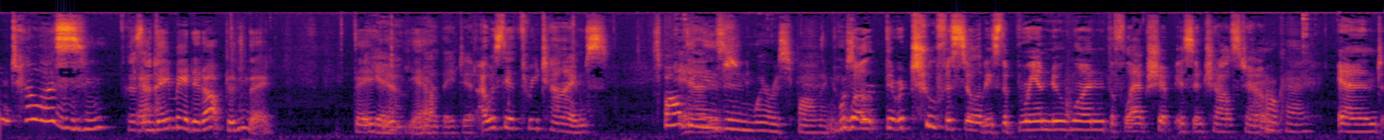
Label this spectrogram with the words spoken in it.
didn't tell us?" hmm 'Cause And I- they made it up, didn't they? They yeah, did. yeah, Yeah. they did. I was there three times. Spalding And- is in where is Spalding? What's well, the- there were two facilities. The brand new one, the flagship, is in Charlestown. okay. And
